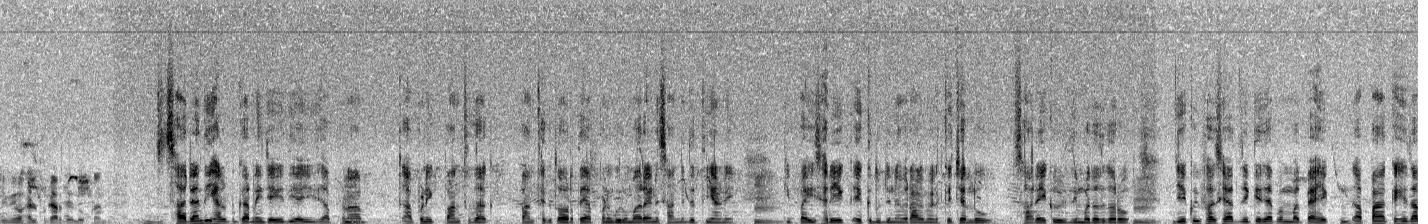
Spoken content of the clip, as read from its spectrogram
ਜਿਵੇਂ ਉਹ ਹੈਲਪ ਕਰਦੇ ਲੋਕਾਂ ਦੀ? ਸਾਰਿਆਂ ਦੀ ਹੈਲਪ ਕਰਨੀ ਚਾਹੀਦੀ ਹੈ ਜੀ ਆਪਣਾ ਆਪਣੀ ਪੰਥ ਦਾ ਪੰਥਕ ਤੌਰ ਤੇ ਆਪਣੇ ਗੁਰੂ ਮਹਾਰਾਜ ਨੇ ਸਾਂਝ ਦਿੱਤੀਆਂ ਨੇ ਕਿ ਭਾਈ ਹਰੇਕ ਇੱਕ ਦੂਜੇ ਨਾਲ ਰਲ ਮਿਲ ਕੇ ਚੱਲੋ ਸਾਰੇ ਇੱਕ ਦੂਜੇ ਦੀ ਮਦਦ ਕਰੋ। ਜੇ ਕੋਈ ਫਸਿਆ ਤੇ ਕਿਸੇ ਆਪਾਂ ਪੈਸੇ ਆਪਾਂ ਕਿਸੇ ਦਾ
